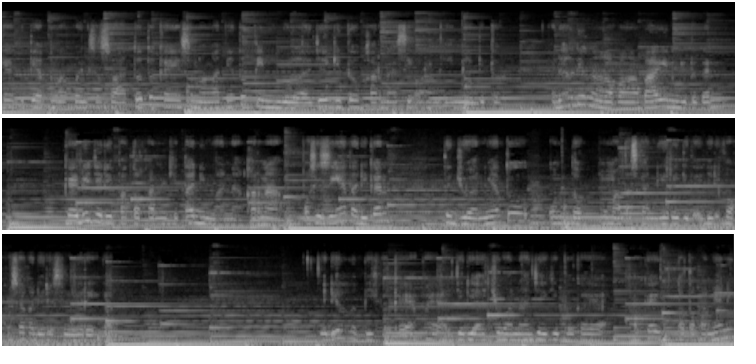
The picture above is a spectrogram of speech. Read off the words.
kayak tiap ngelakuin sesuatu tuh kayak semangatnya tuh timbul aja gitu karena si orang ini gitu. Padahal dia nggak ngapa-ngapain gitu kan. Kayak dia jadi patokan kita di mana. Karena posisinya tadi kan tujuannya tuh untuk memantaskan diri gitu ya. Jadi fokusnya ke diri sendiri kan. Jadi lebih ke kayak apa ya jadi acuan aja gitu. Kayak oke okay, patokannya nih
